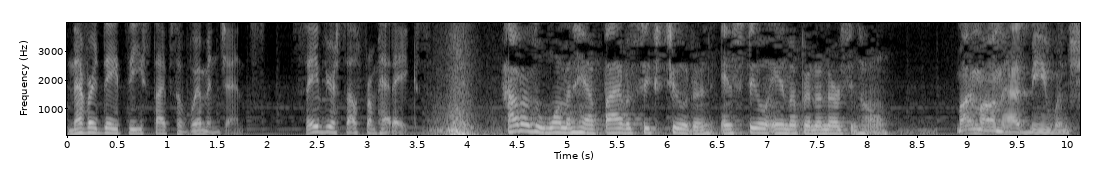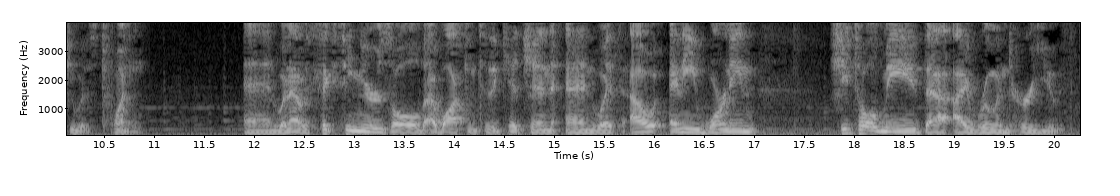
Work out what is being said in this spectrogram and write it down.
Never date these types of women, gents. Save yourself from headaches. How does a woman have five or six children and still end up in a nursing home? My mom had me when she was 20. And when I was 16 years old, I walked into the kitchen and without any warning, she told me that I ruined her youth.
